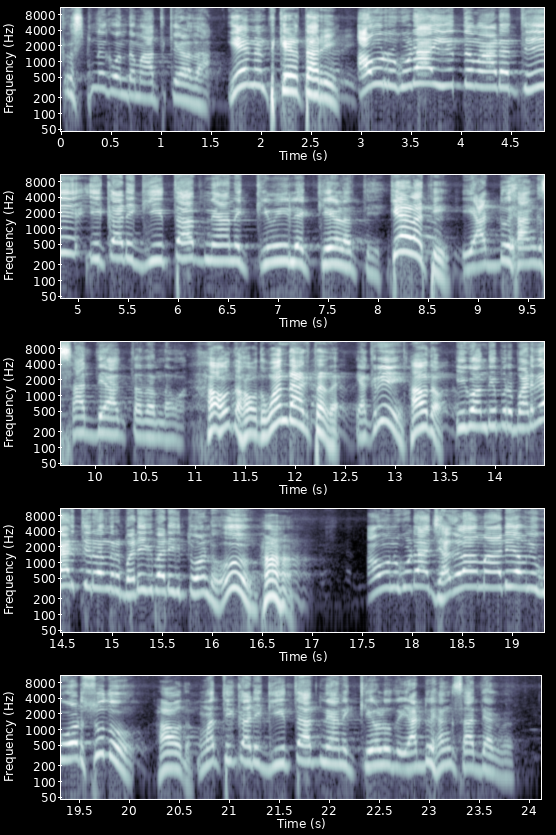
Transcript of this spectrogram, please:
ಕೃಷ್ಣಗೆ ಒಂದು ಮಾತು ಕೇಳ್ದ. ಏನಂತ ಕೇಳ್ತಾರಿ? ಅವರು ಕೂಡ ಯುದ್ಧ ಮಾಡತಿ ಈ ಕಡೆ ಗೀತಾ ಜ್ಞಾನ ಕಿವಿಲೆ ಕೇಳತಿ. ಕೇಳತಿ. ಎಡ್ಡು ಅಡ್ಡು ಸಾಧ್ಯ ಆಗ್ತದಂದವ ಹೌದು ಹೌದು ಒಂದಾಗ್ತದೆ. ಯಾಕ್ರಿ? ಹೌದು. ಈಗ ಒಂದಿಬ್ರು ಬಡದಾಡ್ತಿರಂದ್ರೆ ಬಡಿಗೆ ಬಡಿಗೆ ತಗೊಂಡು ಅವನು ಕೂಡ ಜಗಳ ಮಾಡಿ ಅವನಿಗೆ ಓಡಿಸುದು. ಹೌದು. ಮತ್ತೆ ಈ ಕಡೆ ಗೀತಾ ಜ್ಞಾನ ಕೇಳುದು ಎಡ್ಡು ಹೆಂಗ್ ಸಾಧ್ಯ ಆಗ್ತದೆ?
